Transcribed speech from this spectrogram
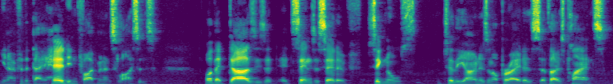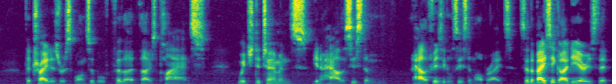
you know, for the day ahead in five minute slices. What that does is it, it sends a set of signals to the owners and operators of those plants. The traders responsible for the, those plants, which determines you know how the system, how the physical system operates. So the basic idea is that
